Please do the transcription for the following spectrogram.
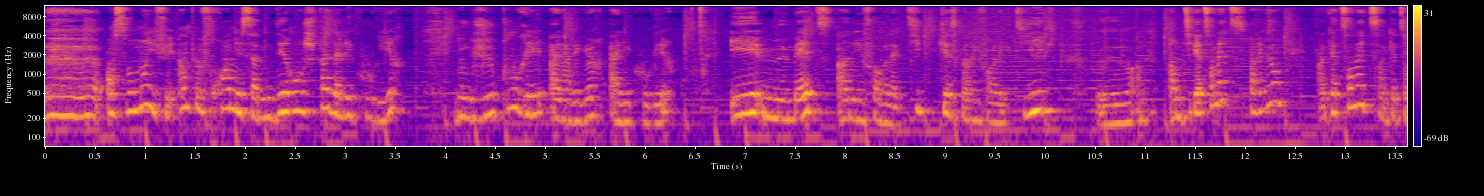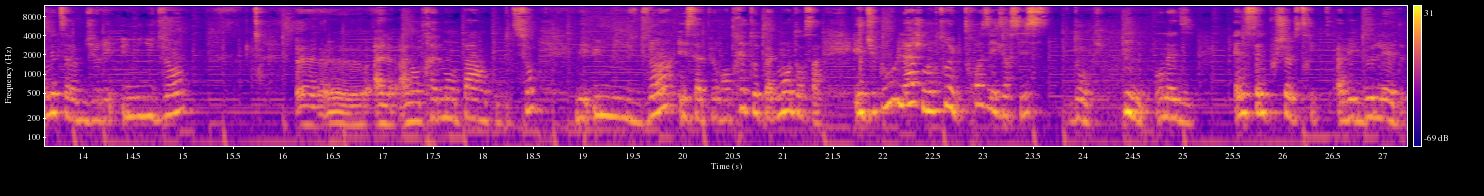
Euh, en ce moment, il fait un peu froid, mais ça me dérange pas d'aller courir. Donc je pourrais, à la rigueur, aller courir. Et me mettre un effort lactique. Qu'est-ce qu'un effort lactique? Un, un, petit 400 mètres, par exemple. Un 400 mètres. Un 400 mètres, ça va me durer 1 minute 20 euh, à l'entraînement, pas en compétition, mais 1 minute 20 et ça peut rentrer totalement dans ça. Et du coup, là, je me retrouve avec trois exercices. Donc, on a dit handstand push-up strict avec de l'aide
